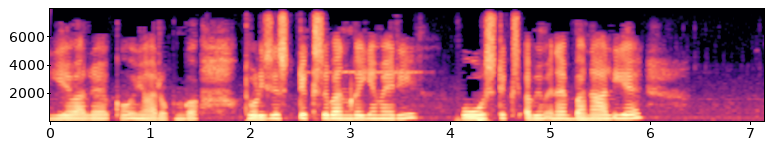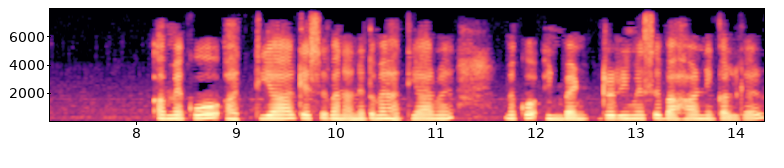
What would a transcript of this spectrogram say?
ये वाले को यहाँ रखूँगा। थोड़ी सी स्टिक्स बन गई है मेरी फोर स्टिक्स अभी मैंने बना ली है। अब मेरे को हथियार कैसे बनाने तो मैं हथियार में, मेरे को इन्वेंटरी में से बाहर निकल कर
